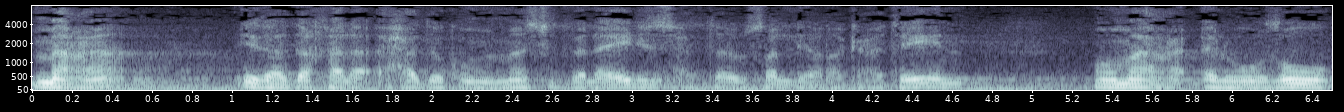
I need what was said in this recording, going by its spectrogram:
مع إذا دخل أحدكم المسجد فلا يجلس حتى يصلي ركعتين ومع الوضوء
